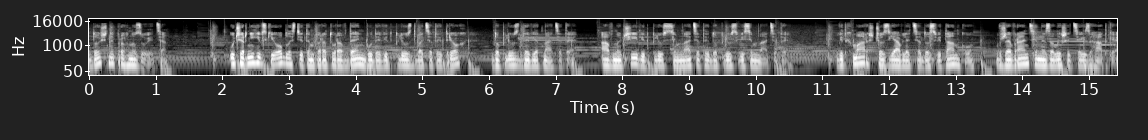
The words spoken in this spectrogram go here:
Дощ не прогнозується. У Чернігівській області температура в день буде від плюс 23 до плюс 19, а вночі від плюс 17 до плюс 18. Від хмар, що з'являться до світанку, вже вранці не залишиться й згадки.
